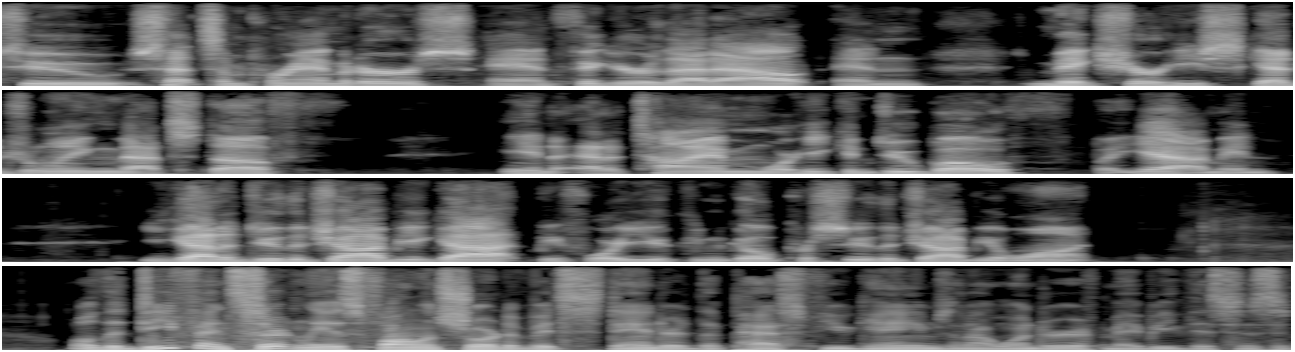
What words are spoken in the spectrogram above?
to set some parameters and figure that out and make sure he's scheduling that stuff in at a time where he can do both. But yeah, I mean, you got to do the job you got before you can go pursue the job you want. Well, the defense certainly has fallen short of its standard the past few games, and I wonder if maybe this has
